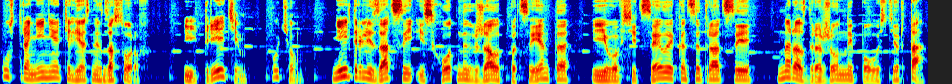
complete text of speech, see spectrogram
устранения телесных засоров и третьим путем нейтрализации исходных жалоб пациента и его всецелой концентрации на раздраженной полости рта.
